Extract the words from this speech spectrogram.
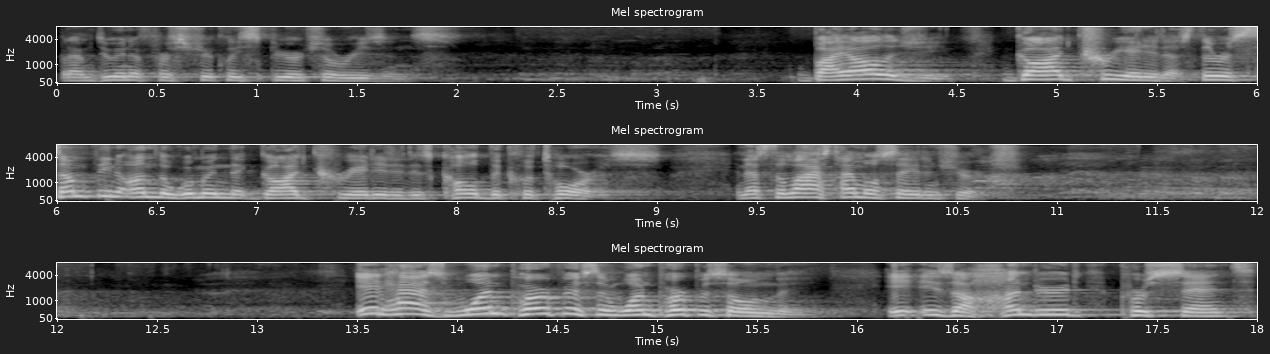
but I'm doing it for strictly spiritual reasons. Biology. God created us. There is something on the woman that God created. It is called the clitoris. And that's the last time I'll say it in church. It has one purpose and one purpose only it is 100%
